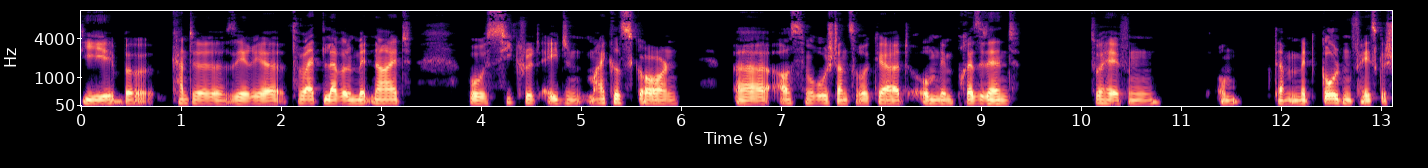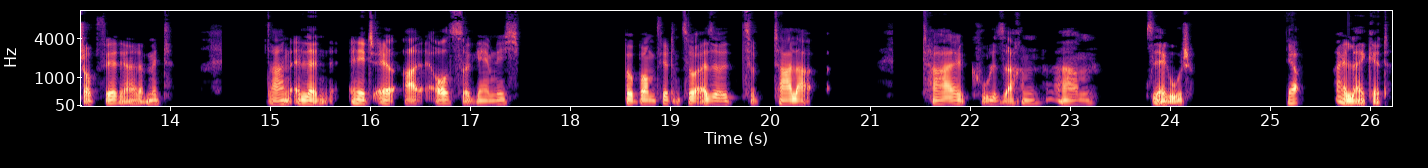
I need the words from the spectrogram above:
die bekannte Serie Threat Level Midnight, wo Secret Agent Michael Scorn äh, aus dem Ruhestand zurückkehrt, um dem Präsident zu helfen, um damit Golden Face gestoppt wird, ja, damit da ein NHL All-Star Game nicht bebombt wird und so. Also totaler, total coole Sachen. Ähm, sehr gut. Ja. I like it.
